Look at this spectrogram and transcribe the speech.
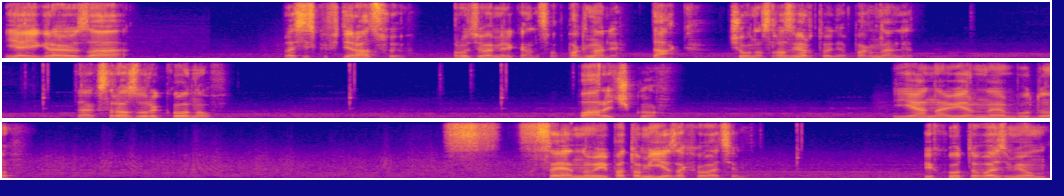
Я играю за Российскую Федерацию против американцев. Погнали. Так, что у нас, развертывание? Погнали. Так, сразу реконов. Парочку. Я, наверное, буду... С, ну и потом Е захватим. Пехоту возьмем.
